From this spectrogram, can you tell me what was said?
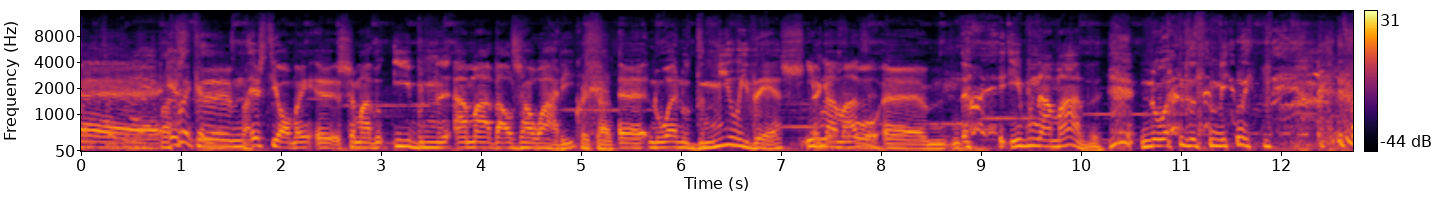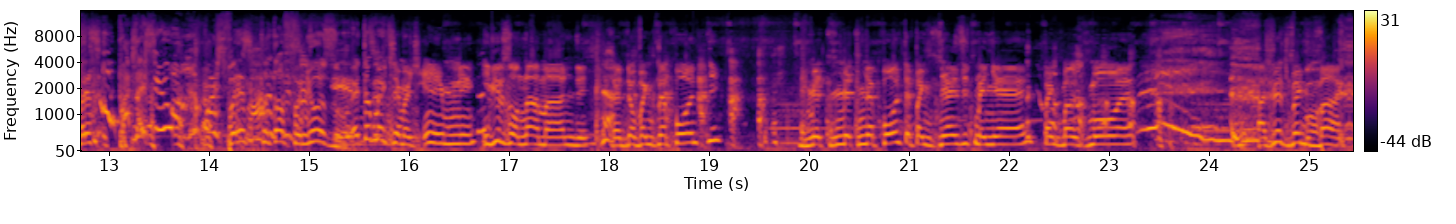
Eh, Pá, francamente, pá. este, este homem, eh, chamado Ibn Ahmad al-Jawari, eh, no ano de 1010. Ibn eh, Ibn Ahmad, no ano de 1010. Parece, parece que tu está falhoso. Então como é que te chamas? Imni. E vives onde? Na Então venho na ponte. Ponte, apanho trânsito de manhã, apanho de Lisboa. Às vezes venho de barco.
